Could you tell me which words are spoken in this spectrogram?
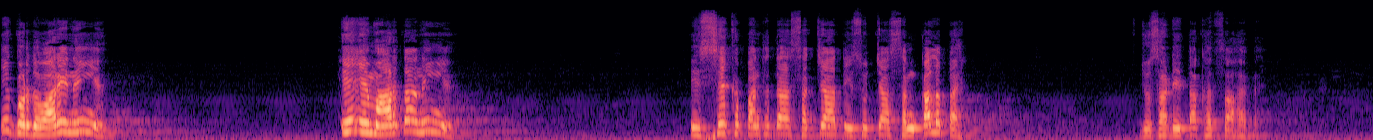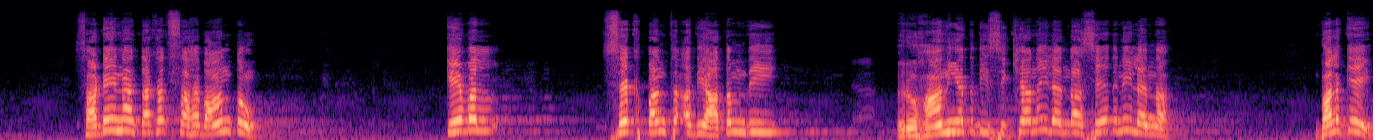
ਇਹ ਗੁਰਦੁਆਰੇ ਨਹੀਂ ਹੈ। ਇਹ ਇਮਾਰਤਾਂ ਨਹੀਂ ਹੈ। ਇਹ ਸਿੱਖ ਪੰਥ ਦਾ ਸੱਚਾ ਤੇ ਸੁੱਚਾ ਸੰਕਲਪ ਹੈ, ਜੋ ਸਾਡੇ ਤਖਤ ਸਾਹਿਬ ਹੈ। ਸਾਡੇ ਇਹਨਾਂ ਤਖਤ ਸਾਹਿਬਾਨ ਤੋਂ ਕੇਵਲ ਸਿੱਖ ਪੰਥ ਅਧਿਆਤਮ ਦੀ ਰੂਹਾਨੀਅਤ ਦੀ ਸਿੱਖਿਆ ਨਹੀਂ ਲੈਂਦਾ, ਸੇਧ ਨਹੀਂ ਲੈਂਦਾ, ਬਲਕਿ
